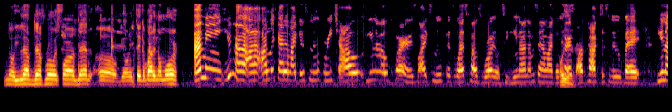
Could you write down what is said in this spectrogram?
know you left Death Row as far as that? Uh, you don't even think about it no more. I mean, you know, I, I look at it like if Snoop reach out, you know, of course, like Snoop is West Coast royalty. You know what I'm saying? Like, of Oh, course, yeah. I'll talk to Snoop, but you know,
